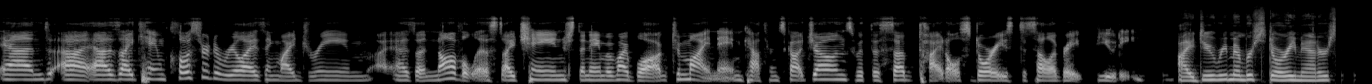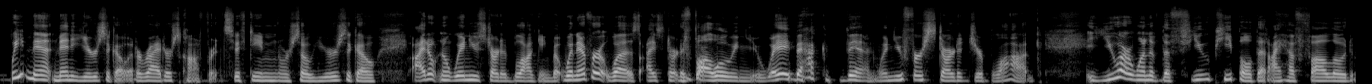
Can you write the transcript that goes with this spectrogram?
And uh, as I came closer to realizing my dream as a novelist, I changed the name of my blog to my name, Katherine Scott Jones, with the subtitle Stories to Celebrate Beauty. I do remember Story Matters. We met many years ago at a writers' conference, 15 or so years ago. I don't know when you started blogging, but whenever it was, I started following you way back then when you first started your blog. You are one of the few people that I have followed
